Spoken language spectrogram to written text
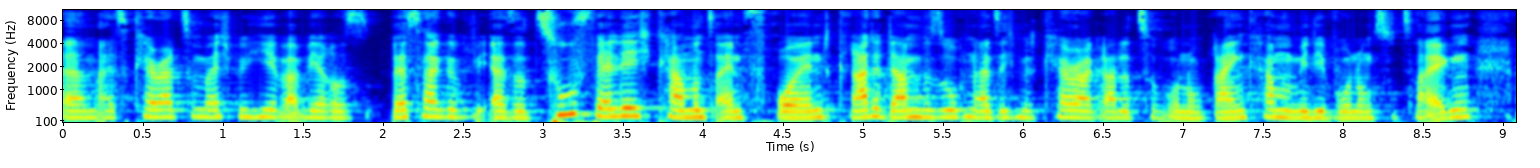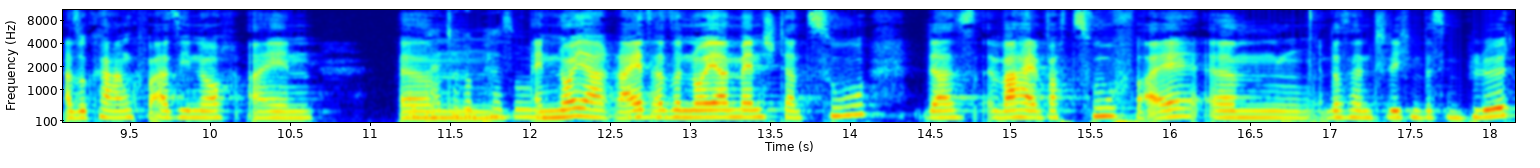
Ähm, als Kara zum Beispiel hier war, wäre es besser gewesen. Also zufällig kam uns ein Freund gerade dann besuchen, als ich mit Kara gerade zur Wohnung reinkam, um mir die Wohnung zu zeigen. Also kam quasi noch ein ähm, ein neuer Reiz, also ein neuer Mensch dazu. Das war einfach Zufall. Ähm, das ist natürlich ein bisschen blöd,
